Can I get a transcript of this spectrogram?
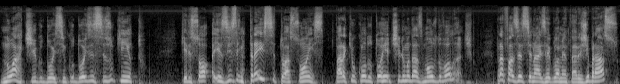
no artigo 252, inciso 5 que ele só existem três situações para que o condutor retire uma das mãos do volante. Para fazer sinais regulamentares de braço,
